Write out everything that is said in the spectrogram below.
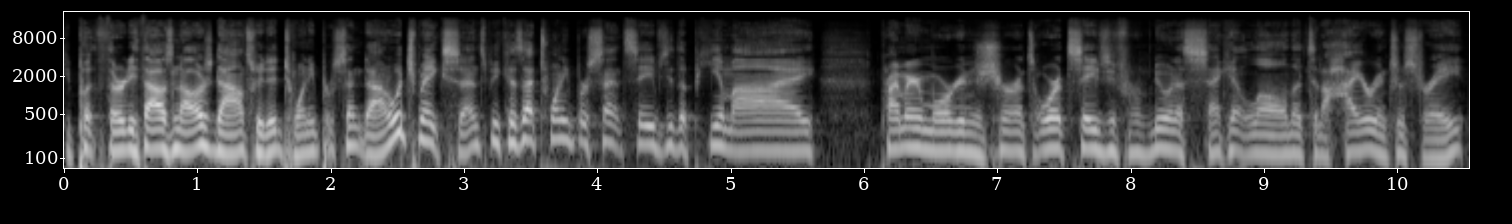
He put $30,000 down, so he did 20% down, which makes sense because that 20% saves you the PMI, primary mortgage insurance, or it saves you from doing a second loan that's at a higher interest rate.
